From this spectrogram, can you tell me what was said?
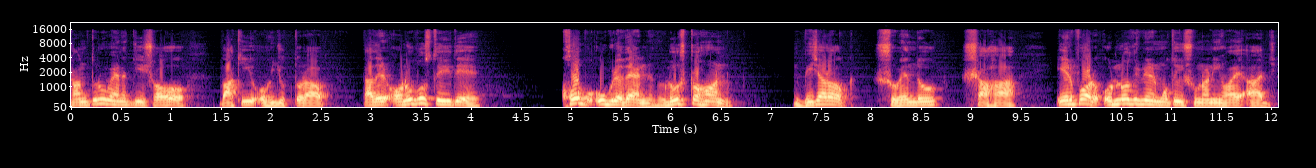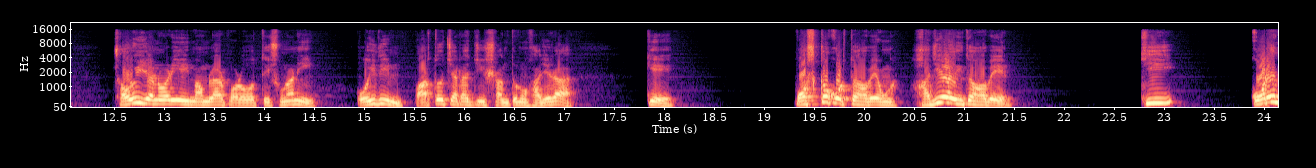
শান্তনু ব্যানার্জি সহ বাকি অভিযুক্তরাও। তাদের অনুপস্থিতিতে ক্ষোভ উগরে দেন, রুষ্ট হন বিচারক শুভেন্দু সাহা। এরপর অন্য দিনের মতোই শুনানি হয় আজ। ছয়ই জানুয়ারি এই মামলার পরবর্তী শুনানি। ওই দিন পার্থ চ্যাটার্জি, শান্তনু হাজেরাকে স্পষ্ট করতে হবে এবং হাজিরা দিতে হবে। কি করেন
